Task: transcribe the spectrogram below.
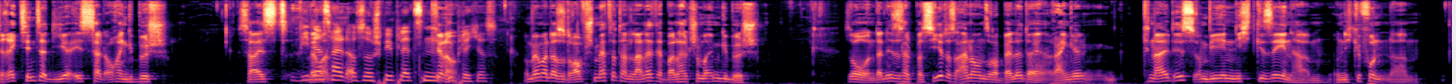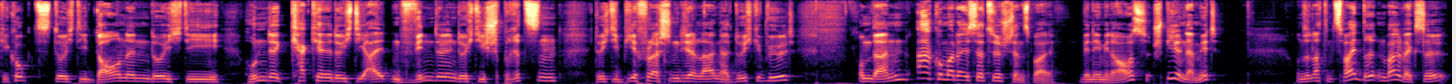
Direkt hinter dir ist halt auch ein Gebüsch. Das heißt, Wie das man, halt auf so Spielplätzen Genau. üblich ist. und wenn man da so drauf schmettert, dann landet der Ball halt schon mal im Gebüsch. So, und dann ist es halt passiert, dass einer unserer Bälle da reingeknallt ist und wir ihn nicht gesehen haben und nicht gefunden haben. Geguckt durch die Dornen, durch die Hundekacke, durch die alten Windeln, durch die Spritzen, durch die Bierflaschen, die da lagen, halt durchgewühlt. Um dann, ah, guck mal, da ist der Tischtennisball. Wir nehmen ihn raus, spielen damit. Und so nach dem zweiten, dritten Ballwechsel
